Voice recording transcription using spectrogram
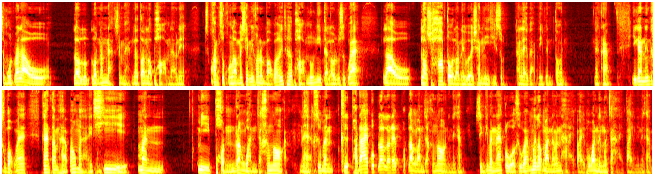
สมมุติว่าเราเราลดน้ำหนักใช่ไหมแล้วตอนเราผอมแล้วเนี่ย ความสุขของเราไม่ใช่มีคนมาบอกว่าเฮ้ยเธอผอมนู่นนี่แต่เรารู้สึกว่าเราเราชอบตัวเราในเวอร์ชันนี้ที่สุดอะไรแบบนี้เป็นต้นนะครับ อีกอันนึงเขาบอกว่าการตามหาเป้าหมายที่มันมีผลรางวัลจากข้างนอกอะนะฮะคือมันคือพอได้ปุ๊บแล้วเราได้รางวัลจากข้างนอกเนี่ยนะครับ สิ่งที่มันน่ากลัวคือว่าเมื่อรางวัลนั้นมันหายไปเพราะวันหนึ่งมันจะหายไปเนี่ยนะครับ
